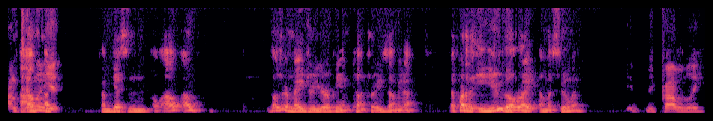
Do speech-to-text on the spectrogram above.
I am telling I'm, you. I'm guessing. Oh, I'll, I'll those are major European countries. I mean, I, they're part of the EU, though, right? I'm assuming. Probably.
